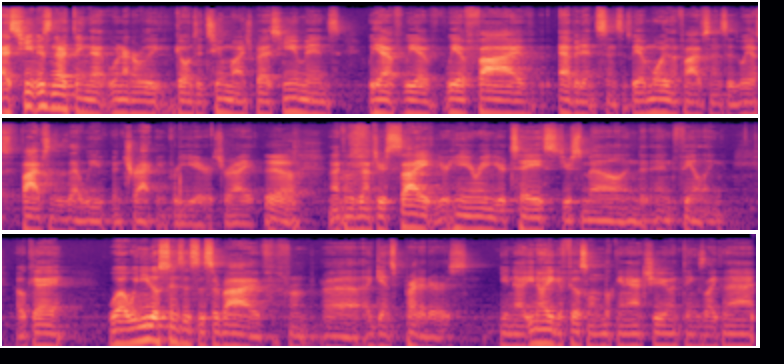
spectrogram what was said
as humans, this is another thing that we're not gonna really go into too much. But as humans, we have we have we have five evidence senses. We have more than five senses. We have five senses that we've been tracking for years, right? Yeah. And that comes down to your sight, your hearing, your taste, your smell, and, and feeling. Okay. Well, we need those senses to survive from uh, against predators. You know, you know, you can feel someone looking at you and things like that.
